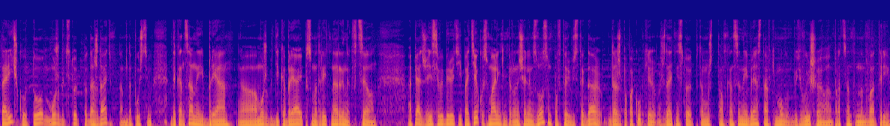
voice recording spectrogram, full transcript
вторичку, то, может быть, стоит подождать, там, допустим, до конца ноября, а может быть, декабря и посмотреть на рынок в целом. Опять же, если вы берете ипотеку с маленьким первоначальным взносом, повторюсь, тогда даже по покупке ждать не стоит, потому что там в конце ноября ставки могут быть выше а, процента на 2-3.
